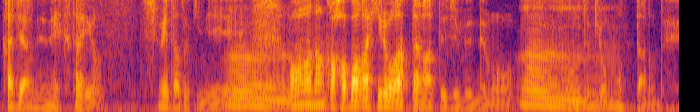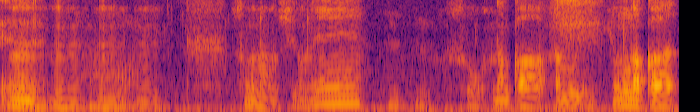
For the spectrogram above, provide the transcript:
カジュアルなネクタイを締めた時に、うん。ああ、なんか幅が広がったなって自分でも、うん。その時思ったので、うんうんうんうんそうなんですよね。そう。なんかあの世の中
